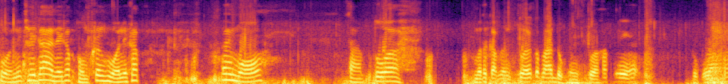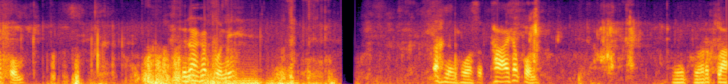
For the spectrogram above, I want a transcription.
หัวนี่ใช้ได้เลยครับผมเครื่องหัวนี่ครับได้หมอสามตัวหมอตะกับหนึ่งตัวแล้วก็ปลาดุกหนึ่งตัวครับนี่ฮะ ดุกลางครับผมใช้ได้ครับหัวนี้อะหนึ่งหัวสุดท้ายครับผมนี่หัวรับปลา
